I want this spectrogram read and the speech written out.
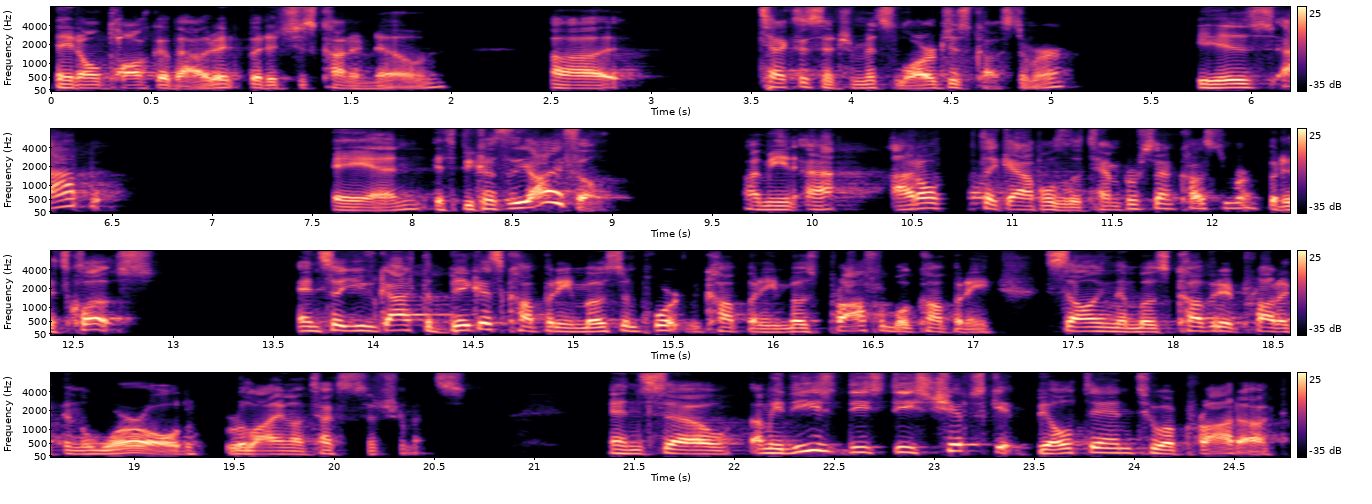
they don't talk about it, but it's just kind of known. Uh, Texas Instruments' largest customer is Apple, and it's because of the iPhone. I mean, I don't think Apple's a 10% customer, but it's close. And so you've got the biggest company, most important company, most profitable company selling the most coveted product in the world, relying on Texas Instruments. And so, I mean, these these these chips get built into a product,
